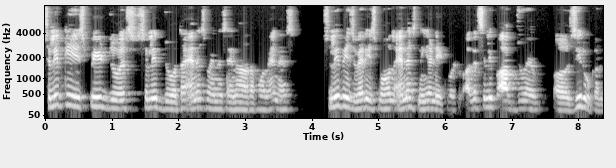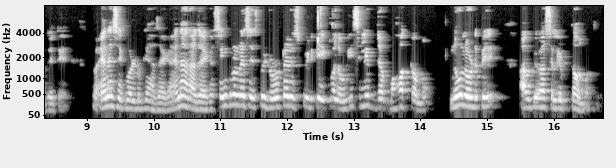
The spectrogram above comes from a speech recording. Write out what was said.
स्लिप की स्पीड जो है, स्लिप जो होता है N S minus N R upon N S slip is very small N S near equal to, अगर स्लिप आप जो है ज़ीरो कर देते हैं तो एन एस इक्वल टू क्या आ जाएगा? एन आर आ जाएगा। सिंक्रोनस स्पीड रोटर स्पीड के इक्वल होगी, स्लिप जब बहुत कम हो, नो लोड पे आपके पास स्लिप कम होती है।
